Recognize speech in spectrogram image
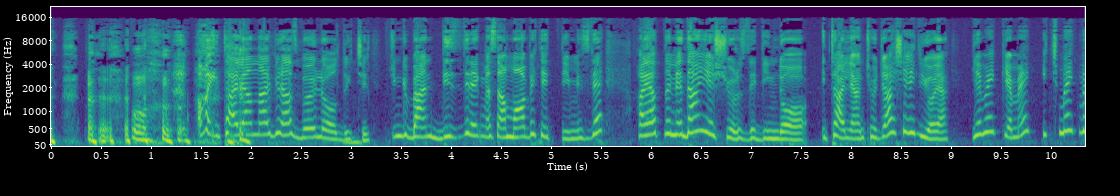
oh. Ama İtalyanlar biraz böyle olduğu için. Çünkü ben biz direkt mesela muhabbet ettiğimizde hayatta neden yaşıyoruz dediğinde o İtalyan çocuğa şey diyor ya. Yemek yemek, içmek ve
